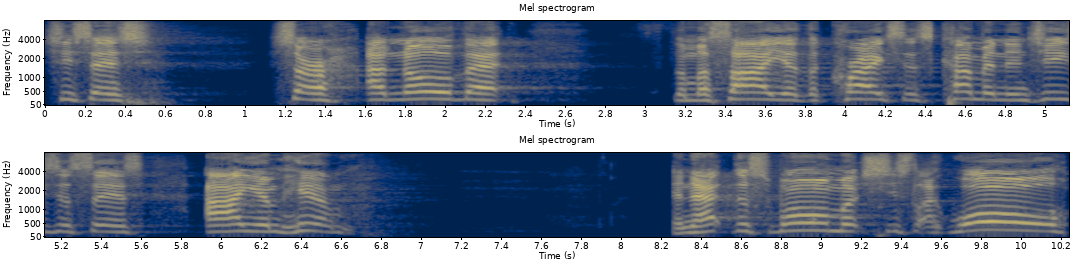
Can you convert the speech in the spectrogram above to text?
She says, Sir, I know that the Messiah, the Christ, is coming, and Jesus says, I am Him. And at this moment, she's like, Whoa.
